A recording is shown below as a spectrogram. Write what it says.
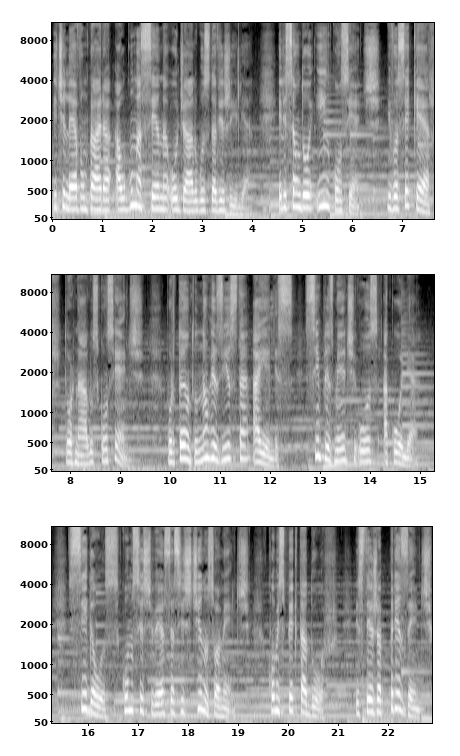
e te levam para alguma cena ou diálogos da vigília. Eles são do inconsciente e você quer torná-los consciente. Portanto, não resista a eles, simplesmente os acolha. Siga-os como se estivesse assistindo sua mente, como espectador. Esteja presente,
